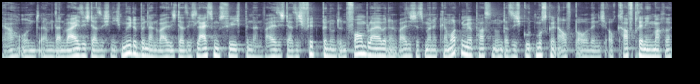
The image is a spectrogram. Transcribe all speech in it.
Ja, und ähm, dann weiß ich, dass ich nicht müde bin, dann weiß ich, dass ich leistungsfähig bin, dann weiß ich, dass ich fit bin und in Form bleibe, dann weiß ich, dass meine Klamotten mir passen und dass ich gut Muskeln aufbaue, wenn ich auch Krafttraining mache.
